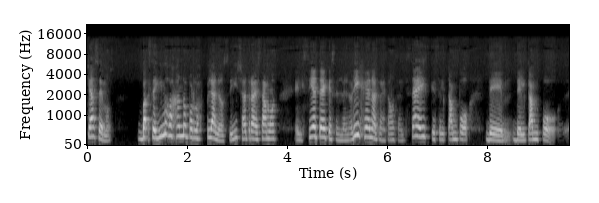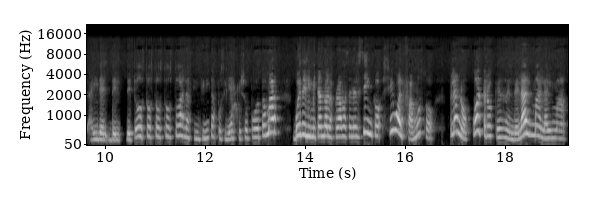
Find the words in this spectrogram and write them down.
¿qué hacemos? seguimos bajando por los planos, ¿sí? Ya atravesamos el 7, que es el del origen, atravesamos el 6, que es el campo del campo, ahí de, todos, todos, todos, todas las infinitas posibilidades que yo puedo tomar. voy delimitando los programas en el 5, llego al famoso plano 4, que es el del alma, el alma,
